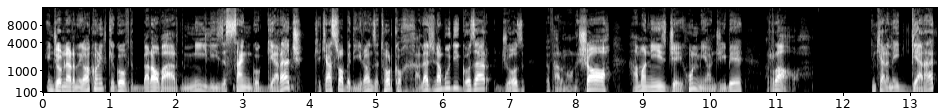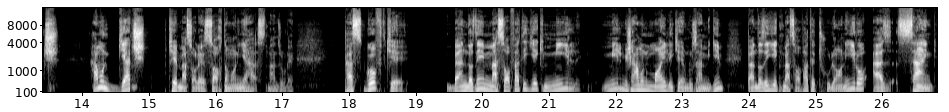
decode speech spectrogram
این جمله رو نگاه کنید که گفت برآورد میلیز سنگ و گرج که کس را به دیران ز ترک و خلج نبودی گذر جز به فرمان شاه. همان نیز جیهون میان جیب راه. این کلمه گرچ همون گچ که مسئله ساختمانی هست منظوره. پس گفت که به اندازه مسافت یک میل میل میشه همون مایلی که امروز هم میگیم به اندازه یک مسافت طولانی رو از سنگ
